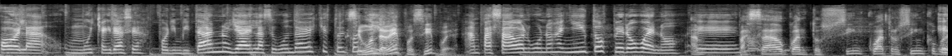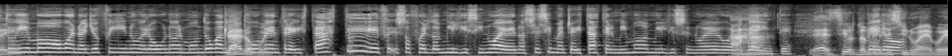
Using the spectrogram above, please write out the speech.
Hola, muchas gracias por invitarnos. Ya es la segunda vez que estoy contigo. ¿Segunda vez? Pues sí, pues. Han pasado algunos añitos, pero bueno. ¿Han eh, pasado cuántos? ¿Cinco, cuatro, cinco por ahí? Estuvimos, bueno, yo fui número uno del mundo cuando Claro, tú pues. me entrevistaste. Eso fue el 2019. No sé si me entrevistaste el mismo 2019 o el Ajá. 20. Debe haber sido el 2019, porque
